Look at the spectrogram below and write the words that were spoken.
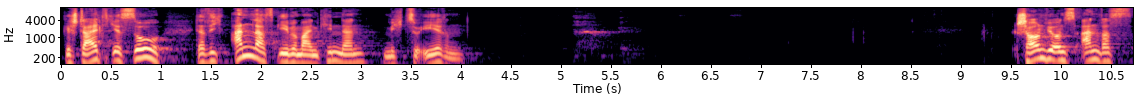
Gestalte ich es so, dass ich Anlass gebe meinen Kindern, mich zu ehren? Schauen wir uns an, was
